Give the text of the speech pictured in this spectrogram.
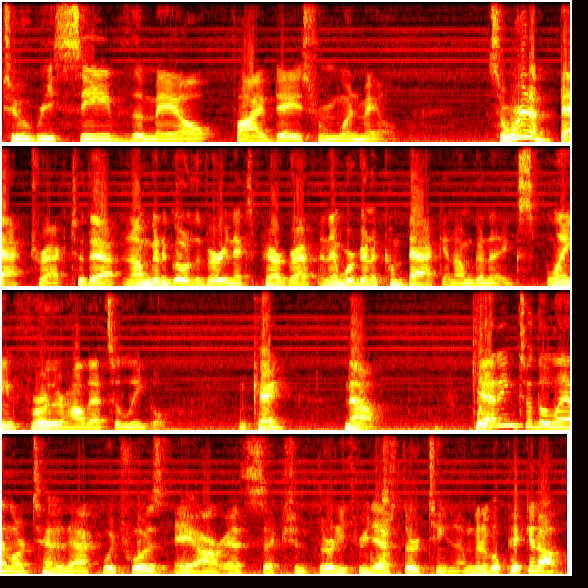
to receive the mail five days from when mailed. So we're going to backtrack to that, and I'm going to go to the very next paragraph, and then we're going to come back and I'm going to explain further how that's illegal. Okay? Now, getting to the Landlord Tenant Act, which was ARS Section 33 13, I'm going to go pick it up.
